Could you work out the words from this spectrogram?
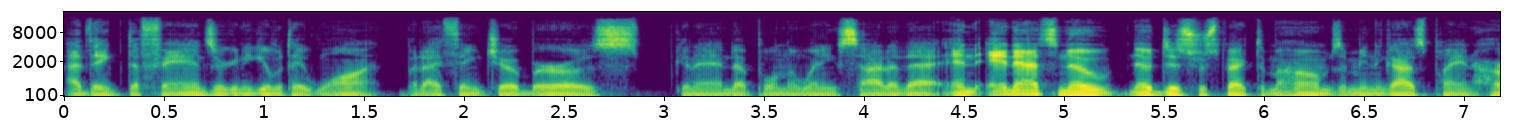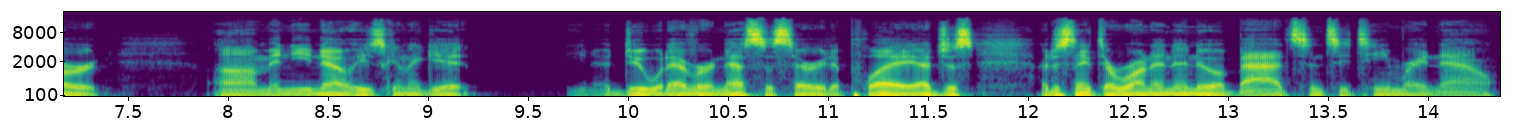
I think the fans are going to get what they want, but I think Joe Burrow's going to end up on the winning side of that. And and that's no no disrespect to Mahomes. I mean, the guy's playing hurt um, and you know he's going to get you know do whatever necessary to play. I just I just think they're running into a bad Cincy team right now.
